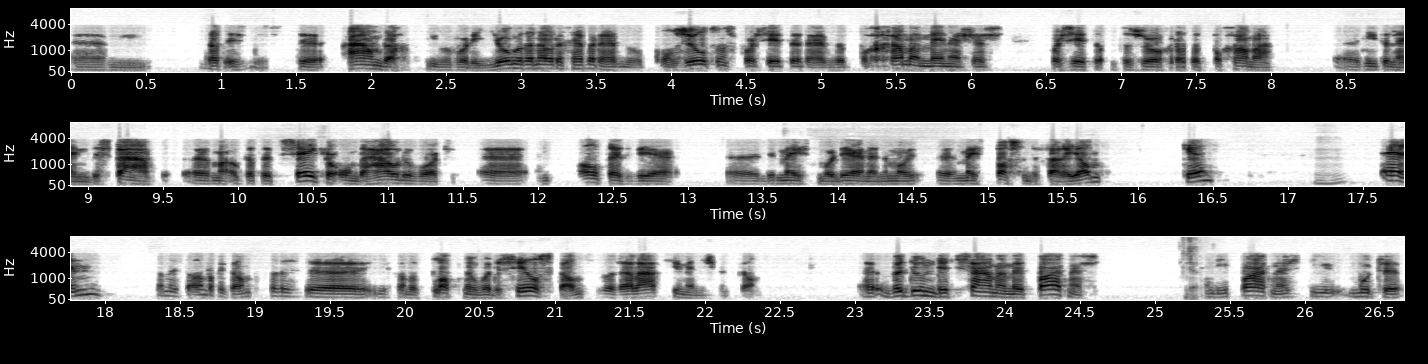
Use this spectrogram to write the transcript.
Um, dat is dus de aandacht die we voor de jongeren nodig hebben. Daar hebben we consultants voor zitten, daar hebben we programmamanagers voor zitten om te zorgen dat het programma niet alleen bestaat, uh, maar ook dat het zeker onderhouden wordt en altijd weer de meest moderne en de meest passende variant kent. Mm -hmm. En dan is de andere kant, dat is de, je kan het plat noemen, de saleskant, de relatiemanagementkant. we doen dit samen met partners. Ja. En die partners die moeten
